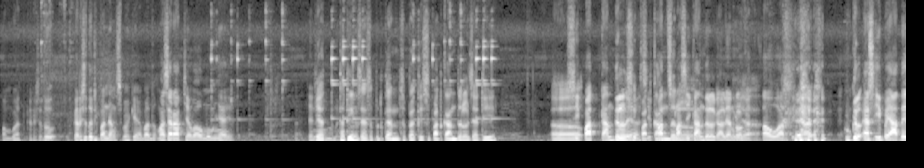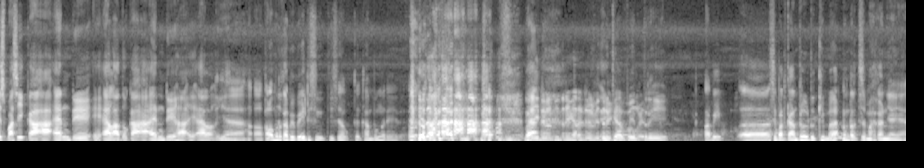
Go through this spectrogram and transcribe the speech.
pembuat keris itu keris itu dipandang sebagai apa tuh masyarakat Jawa umumnya ya Jadi Ya tadi yang saya sebutkan sebagai sifat kandel. Jadi eh, sifat kandel ya sifat sifat, kandel. spasi kandel kalian kalau Iya. nggak tahu artinya Google S I P A T spasi K A N D E L atau K A N D H E L ya eh, kalau menurut KBBI di sini bisa gabung ya. itu. gitu Wah, Idul Fitri karena Idul Fitri Idul gabung gitu. Fitri. Tapi eh, sifat kandel itu gimana menerjemahkannya ya?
